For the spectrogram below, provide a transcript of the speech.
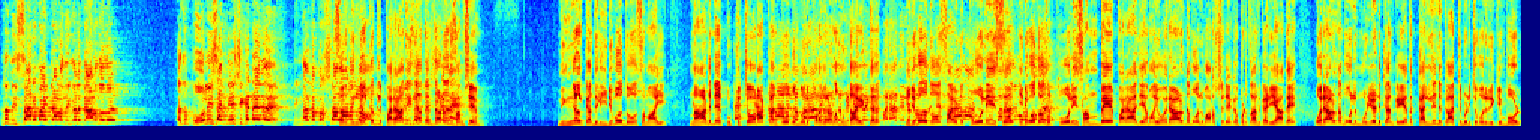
ഇത് നിസ്സാരമായിട്ടാണ് നിങ്ങൾ കാണുന്നത്? അത് പോലീസ് അന്വേഷിക്കട്ടെ ഇത്. നിങ്ങളുടെ പ്രശ്നം. നിങ്ങൾക്കതിൽ പരാതി ഇല്ലാത്ത എന്താണ്. സംശയം? നിങ്ങൾക്കതിൽ ഇരുപത് ദിവസമായി നാടിനെ കുട്ടിച്ചോറാക്കാൻ പോകുന്ന ഒരു പ്രചരണം ഉണ്ടായിട്ട് ഇരുപത് ദിവസമായിട്ട് പോലീസ് ഇരുപത് ദിവസം പോലീസ് അമ്പയെ പരാജയമായി ഒരാളുടെ പോലും അറസ്റ്റ് രേഖപ്പെടുത്താൻ കഴിയാതെ ഒരാളുടെ പോലും മൊഴിയെടുക്കാൻ കഴിയാതെ കല്ലിന് കാറ്റ് പിടിച്ചു പോലിരിക്കുമ്പോൾ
